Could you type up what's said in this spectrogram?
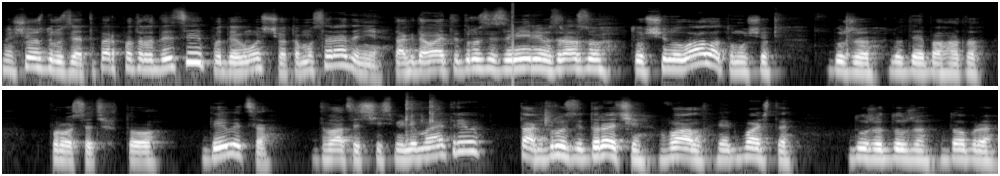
Ну що ж, друзі, тепер по традиції подивимося, що там усередині. Так, давайте, друзі, замірюємо зразу товщину вала, тому що дуже людей багато просять, хто дивиться. 26 мм. Так, друзі, до речі, вал, як бачите, дуже-дуже добре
